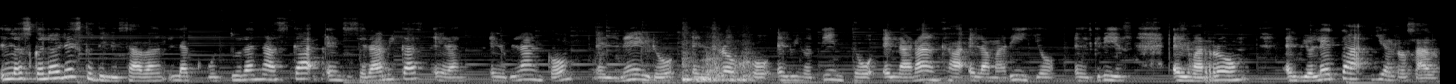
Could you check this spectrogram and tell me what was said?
Los colores que utilizaban la cultura nazca en sus cerámicas eran el blanco, el negro, el rojo, el vino tinto, el naranja, el amarillo, el gris, el marrón, el violeta y el rosado.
